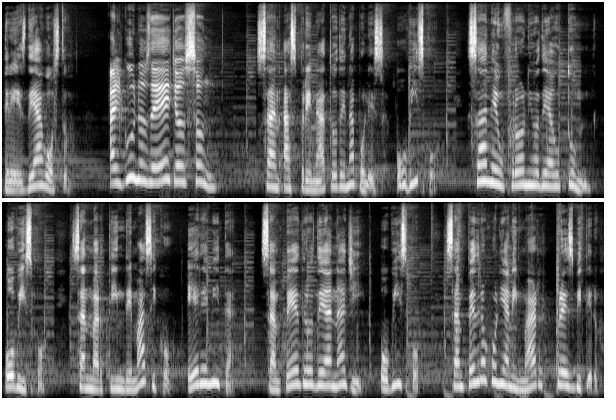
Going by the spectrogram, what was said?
3 de agosto. Algunos de ellos son San Asprenato de Nápoles, obispo, San Eufronio de Autun, obispo, San Martín de Másico, eremita, San Pedro de Anagi, obispo, San Pedro Julián y Mar, presbítero.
